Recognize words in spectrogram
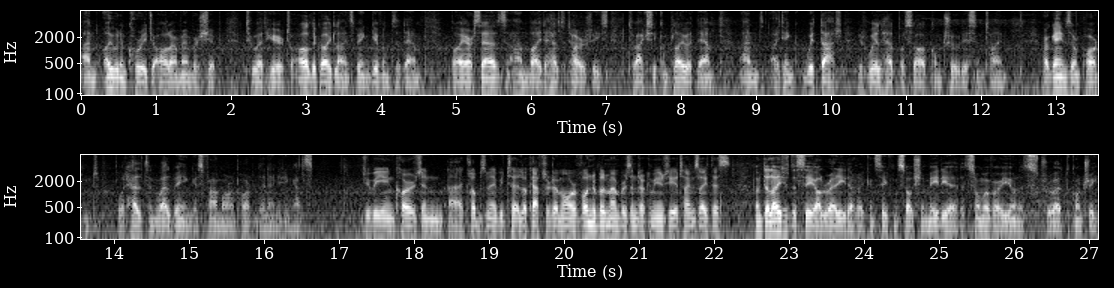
and I would encourage all our membership to adhere to all the guidelines being given to them by ourselves and by the health authorities to actually comply with them and I think with that it will help us all come through this in time. Our games are important, but health and well-being is far more important than anything else. Would you be encouraging uh, clubs maybe to look after the more vulnerable members in their community at times like this? I'm delighted to see already that I can see from social media that some of our units throughout the country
